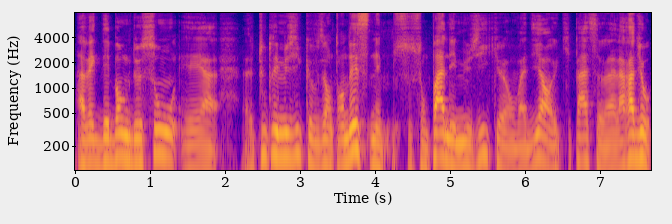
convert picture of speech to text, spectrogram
avec des banques de sons et euh, euh, toutes les musiques que vous entendez, ce ne sont pas des musiques, on va dire, qui passent à la radio.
